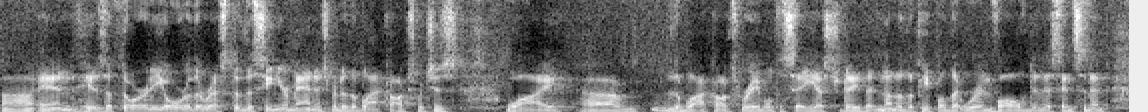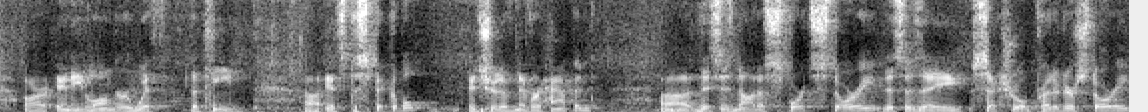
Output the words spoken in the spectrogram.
Uh, and his authority over the rest of the senior management of the Blackhawks, which is why uh, the Blackhawks were able to say yesterday that none of the people that were involved in this incident are any longer with the team. Uh, it's despicable. It should have never happened. Uh, this is not a sports story. This is a sexual predator story.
